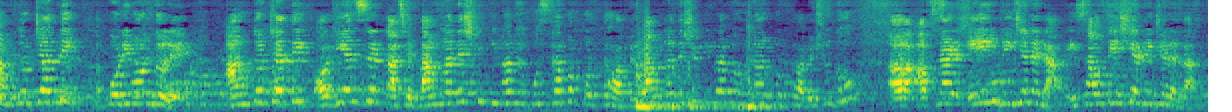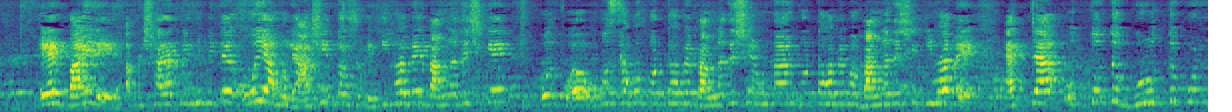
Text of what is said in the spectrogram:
আন্তর্জাতিক পরিমণ্ডলে আন্তর্জাতিক অডিয়েন্সের কাছে বাংলাদেশকে কীভাবে উপস্থাপন করতে হবে, বাংলাদেশে কীভাবে উন্নয়ন করতে হবে, শুধু আপনার এই রিজনে না, এই সাউথ এশিয়া রিজনে না, এর বাইরে আপনার সারা পৃথিবীতে ওই আমলে আশির দশকে কীভাবে বাংলাদেশকে উপস্থাপন করতে হবে, বাংলাদেশের উন্নয়ন করতে হবে বা বাংলাদেশকে কীভাবে একটা অত্যন্ত গুরুত্বপূর্ণ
